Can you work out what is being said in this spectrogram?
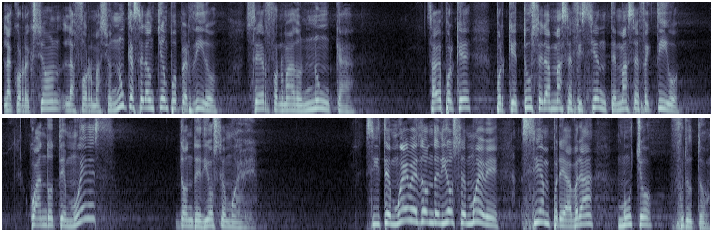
la corrección, la formación. Nunca será un tiempo perdido ser formado. Nunca. ¿Sabes por qué? Porque tú serás más eficiente, más efectivo cuando te mueves donde Dios se mueve. Si te mueves donde Dios se mueve, siempre habrá mucho fruto.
